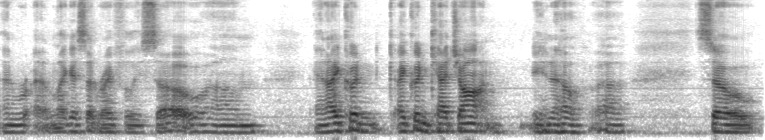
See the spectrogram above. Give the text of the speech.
and, and like I said, rightfully so. Um, and I couldn't, I couldn't catch on. You know, uh, so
